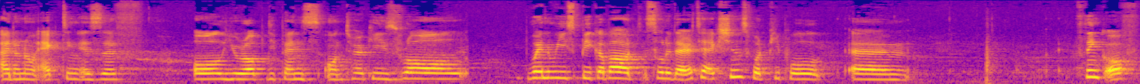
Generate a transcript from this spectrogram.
I don't know acting as if all Europe depends on Turkey's role. When we speak about solidarity actions what people um, think of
